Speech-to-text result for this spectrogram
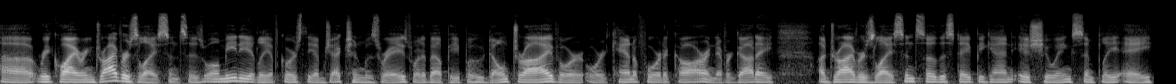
uh, requiring driver's licenses. Well, immediately, of course, the objection was raised. What about people who don't drive or, or can't afford a car and never got a, a driver's license? So the state began issuing simply a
